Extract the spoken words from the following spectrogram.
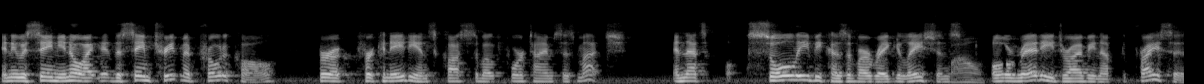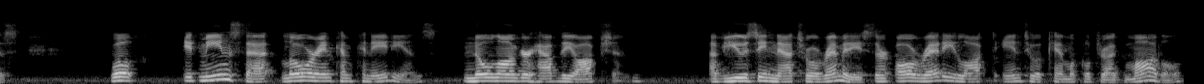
and he was saying, you know, I, the same treatment protocol for for Canadians costs about four times as much, and that's solely because of our regulations wow. already driving up the prices. Well, it means that lower income Canadians no longer have the option of using natural remedies. They're already locked into a chemical drug model,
